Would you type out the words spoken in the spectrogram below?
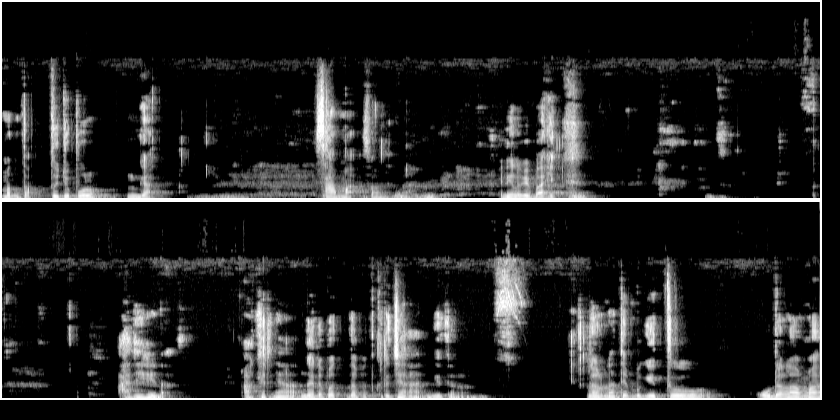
mentok 70 enggak sama soalnya. Ini lebih baik. Hadirin, akhirnya nggak dapat dapat kerjaan gitu. Lalu nanti begitu udah lama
